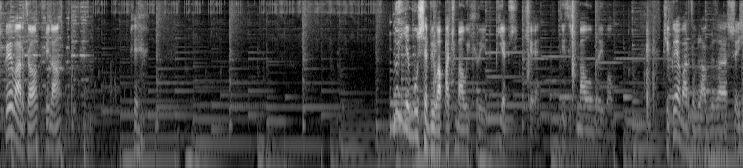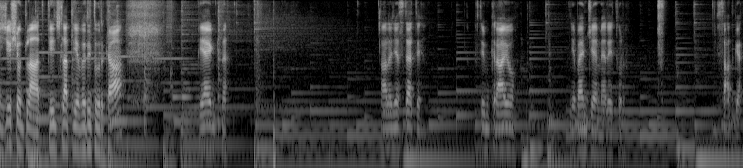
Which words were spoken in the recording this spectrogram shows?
Dziękuję bardzo, chwila. Pie... No i nie muszę wyłapać małych ryb, pieprzyć cię. Ty jesteś małą rybą. Dziękuję bardzo Vlogu za 60 lat, 5 lat i emeryturka. Piękne. Ale niestety w tym kraju nie będzie emerytur. Sadgę.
